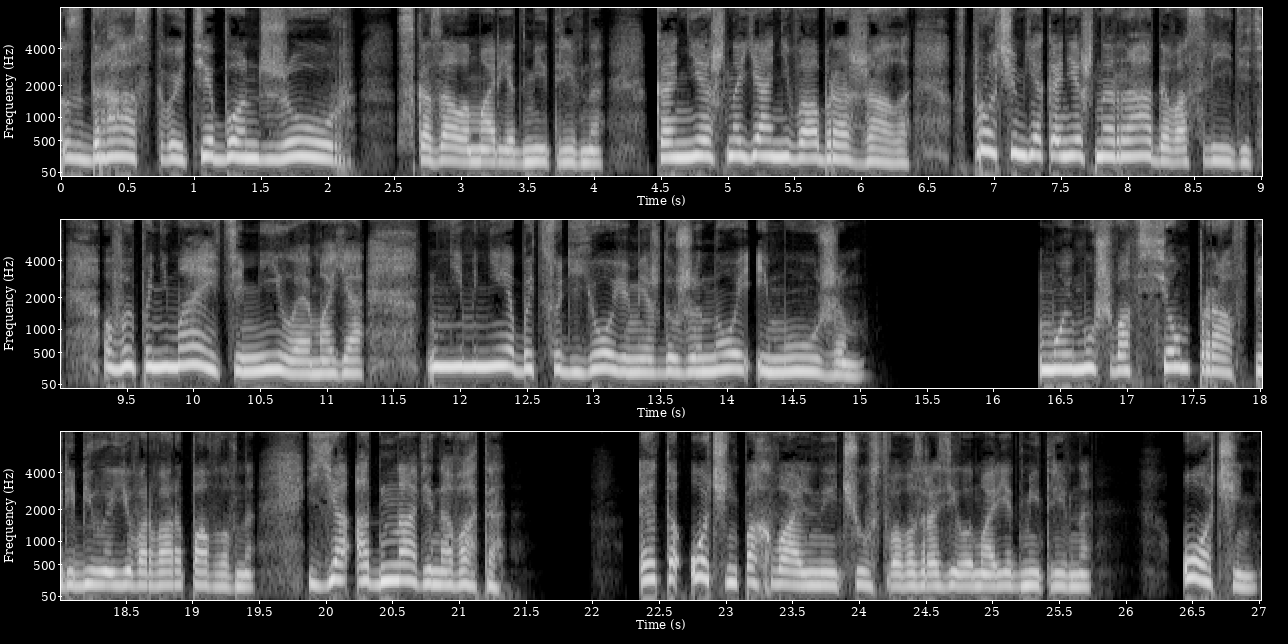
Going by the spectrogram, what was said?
«Здравствуйте, bonjour!» — сказала Марья Дмитриевна. «Конечно, я не воображала. Впрочем, я, конечно, рада вас видеть. Вы понимаете, милая моя, не мне быть судьёю между женой и мужем». «Мой муж во всем прав», — перебила ее Варвара Павловна. «Я одна виновата». «Это очень похвальные чувства», — возразила Марья Дмитриевна. «Очень.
